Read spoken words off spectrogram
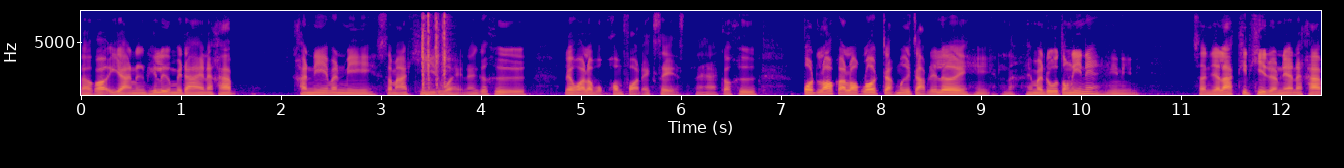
แล้วก็อีกอย่างหนึ่งที่ลืมไม่ได้นะครับ คันนี้มันมีสมาร์ทคีย์ด้วย นั่นก็คือเรียกว่าระบบ Comfort Access นะฮะ ก็คือปลดล็อกกับล็อกรถจากมือจับได้เลย ให้มาดูตรงนี้เนี่ยนี่นี่สัญลักษณ์ขีดๆแบบนี้นะครับ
